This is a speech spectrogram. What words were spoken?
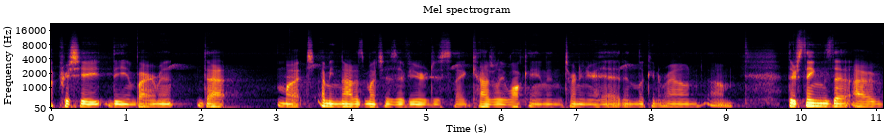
appreciate the environment that much. I mean, not as much as if you're just like casually walking and turning your head and looking around. Um, there's things that I've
